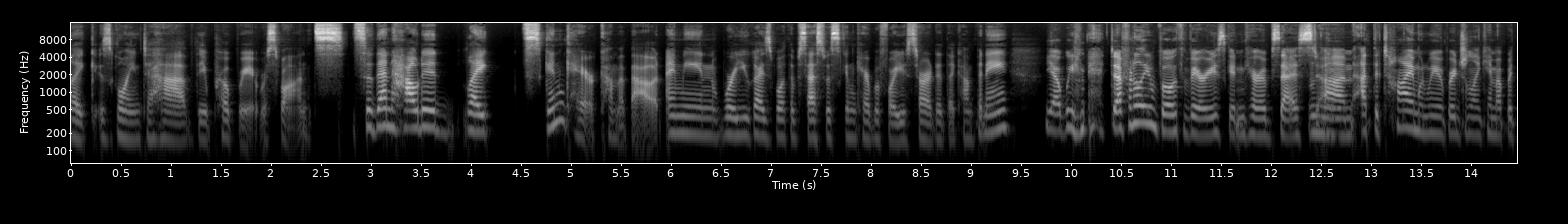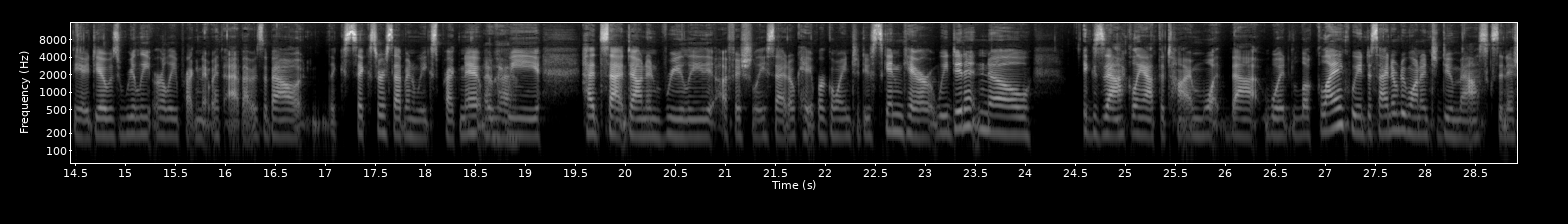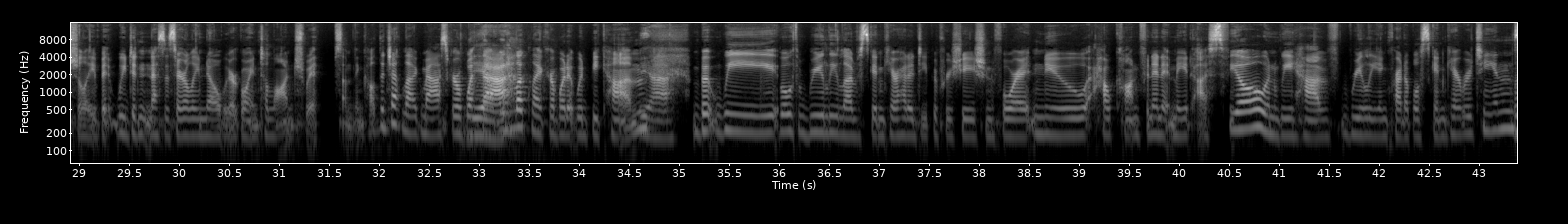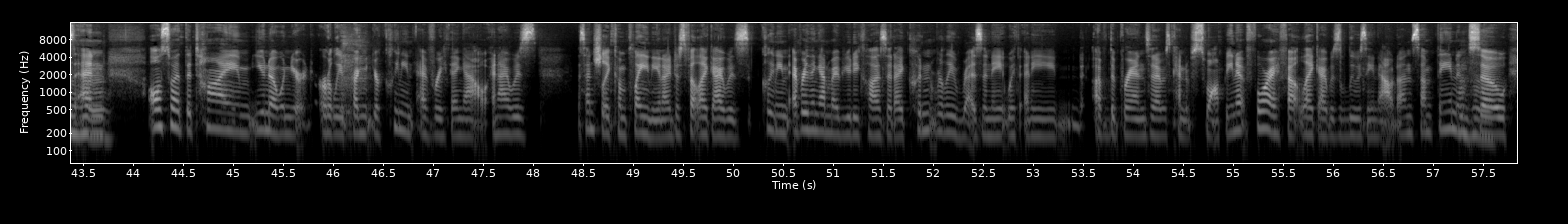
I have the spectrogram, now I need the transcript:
like is going to have the appropriate response. So then how did like skincare come about? I mean, were you guys both obsessed with skincare before you started the company? Yeah, we definitely both very skincare obsessed. Mhm. Um, at the time when we originally came up with the idea, I was really early pregnant with Eb. I was about like six or seven weeks pregnant when Okay. we had sat down and really officially said, okay, we're going to do skincare. We didn't know exactly at the time what that would look like. We decided we wanted to do masks initially, but we didn't necessarily know we were going to launch with something called the jet lag mask or what that would look like or what it would become Yeah. but we both really loved skincare, had a deep appreciation for it, knew how confident it made us feel and we have really incredible skincare routines. And Mhm. also at the time, you know, when you're early pregnant, you're cleaning everything out. And I was essentially complaining. I just felt like I was cleaning everything out of my beauty closet. I couldn't really resonate with any of the brands that I was kind of swapping it for. I felt like I was losing out on something. And Mhm. so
